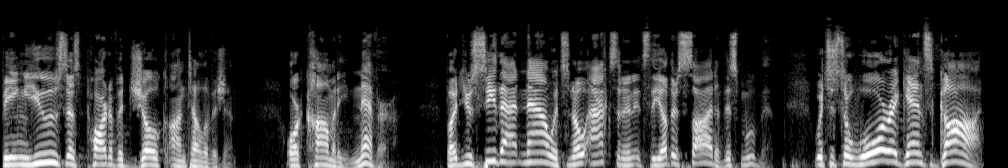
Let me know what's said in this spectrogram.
being used as part of a joke on television or comedy. Never. But you see that now, it's no accident, it's the other side of this movement, which is to war against God.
